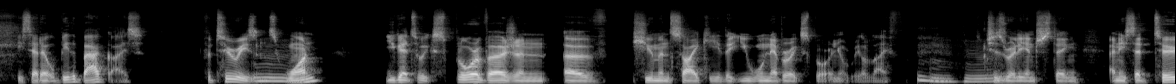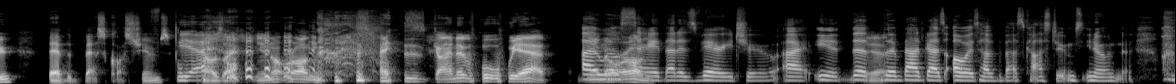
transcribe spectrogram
he said it will be the bad guys for two reasons. Mm. One, you get to explore a version of human psyche that you will never explore in your real life, Mhm. which is really interesting. And he said, two, they have the best costumes. Yeah. And I was like, you're not wrong. this is kind of, yeah. I you're not will wrong. say that is very true. I yeah, the Yeah. the bad guys always have the best costumes. You know,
